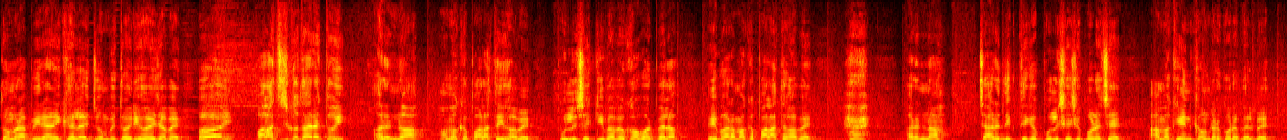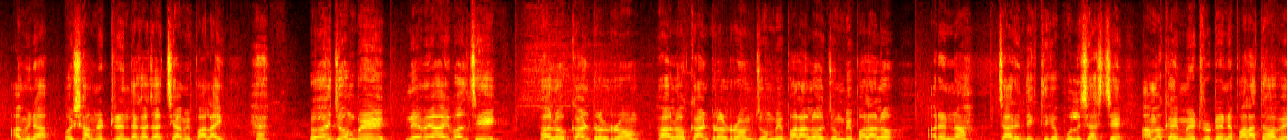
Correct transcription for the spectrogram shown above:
তোমরা বিরিয়ানি খেলেই জুম্বি তৈরি হয়ে যাবে। ওই, পালাচ্ছিস কোথায় রে তুই? আরে না, আমাকে পালাতেই হবে। পুলিশে কীভাবে খবর পেল? এবার আমাকে পালাতে হবে। হ্যাঁ আরে না চারিদিক থেকে পুলিশ এসে পড়েছে। আমাকে এনকাউন্টার করে ফেলবে। আমি না, ওই সামনে ট্রেন দেখা যাচ্ছে, আমি পালাই। হ্যাঁ। ওই জম্বি, নেমে আই বলছি। Hello control room hello control room zombie পালালো জম্বি পালালো। আরে না, চারিদিক থেকে পুলিশ আসছে। আমাকে মেট্রো ট্রেনে পালাতে হবে।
